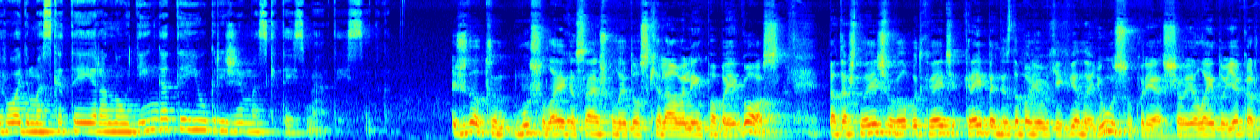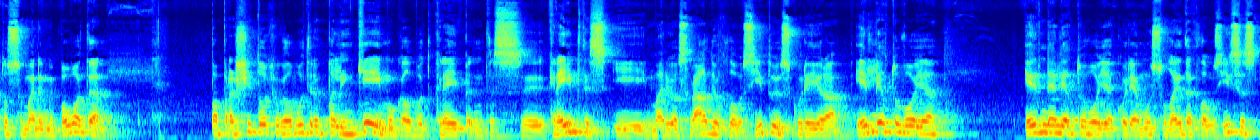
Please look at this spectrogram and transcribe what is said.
įrodymas, kad tai yra naudinga, tai jų grįžimas kitais metais. Žinot, mūsų laikas, aišku, laidos keliauja link pabaigos, bet aš norėčiau galbūt kreipiantis dabar jau kiekvieną jūsų, kurie šioje laidoje kartu su manimi buvote, paprašyti tokių galbūt ir palinkėjimų, galbūt kreiptis į Marijos radio klausytojus, kurie yra ir Lietuvoje, ir ne Lietuvoje, kurie mūsų laidą klausysis.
